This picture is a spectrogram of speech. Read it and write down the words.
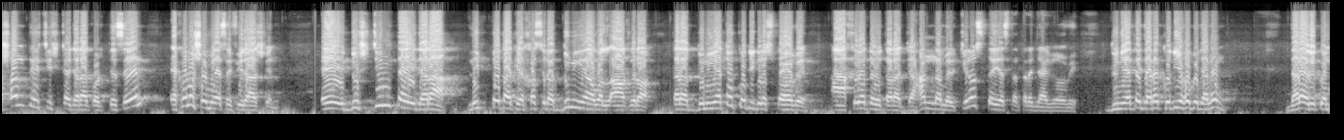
অশান্তির চেষ্টা যারা করতেছেন, এখনও সময় আছে ফিরে আসেন। এই দুশ্চিন্তায় যারা লিপ্ত থাকে খসরা দুনিয়া ওয়াল আখিরা তারা দুনিয়াতেও ক্ষতিগ্রস্ত হবে। আখিরাতেও তারা জাহান্নামের চিরস্থায়ী স্থান তারা জায়গা হবে। দুনিয়াতে যারা ক্ষতি হবে জানেন? যারা এরকম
